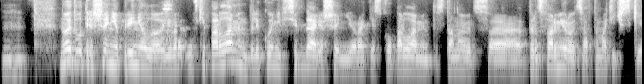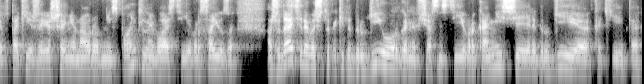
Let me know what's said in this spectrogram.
Но это вот решение принял Европейский парламент. Далеко не всегда решения Европейского парламента становятся, трансформируются автоматически в такие же решения на уровне исполнительной власти Евросоюза. Ожидаете ли вы, что какие-то другие органы, в частности Еврокомиссия или другие какие-то,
